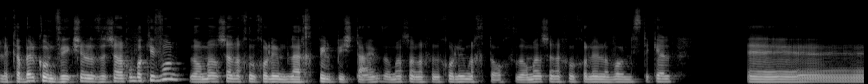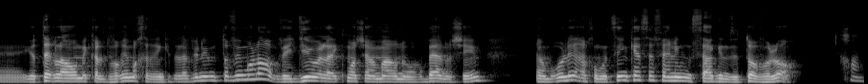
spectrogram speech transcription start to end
לקבל conviction לזה שאנחנו בכיוון, זה אומר שאנחנו יכולים להכפיל פי שתיים, זה אומר שאנחנו יכולים לחתוך, זה אומר שאנחנו יכולים לבוא ולהסתכל יותר לעומק על דברים אחרים כדי להבין אם הם טובים או לא, והגיעו אליי כמו שאמרנו הרבה אנשים שאמרו לי אנחנו מוצאים כסף אין לי מושג אם זה טוב או לא. נכון.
